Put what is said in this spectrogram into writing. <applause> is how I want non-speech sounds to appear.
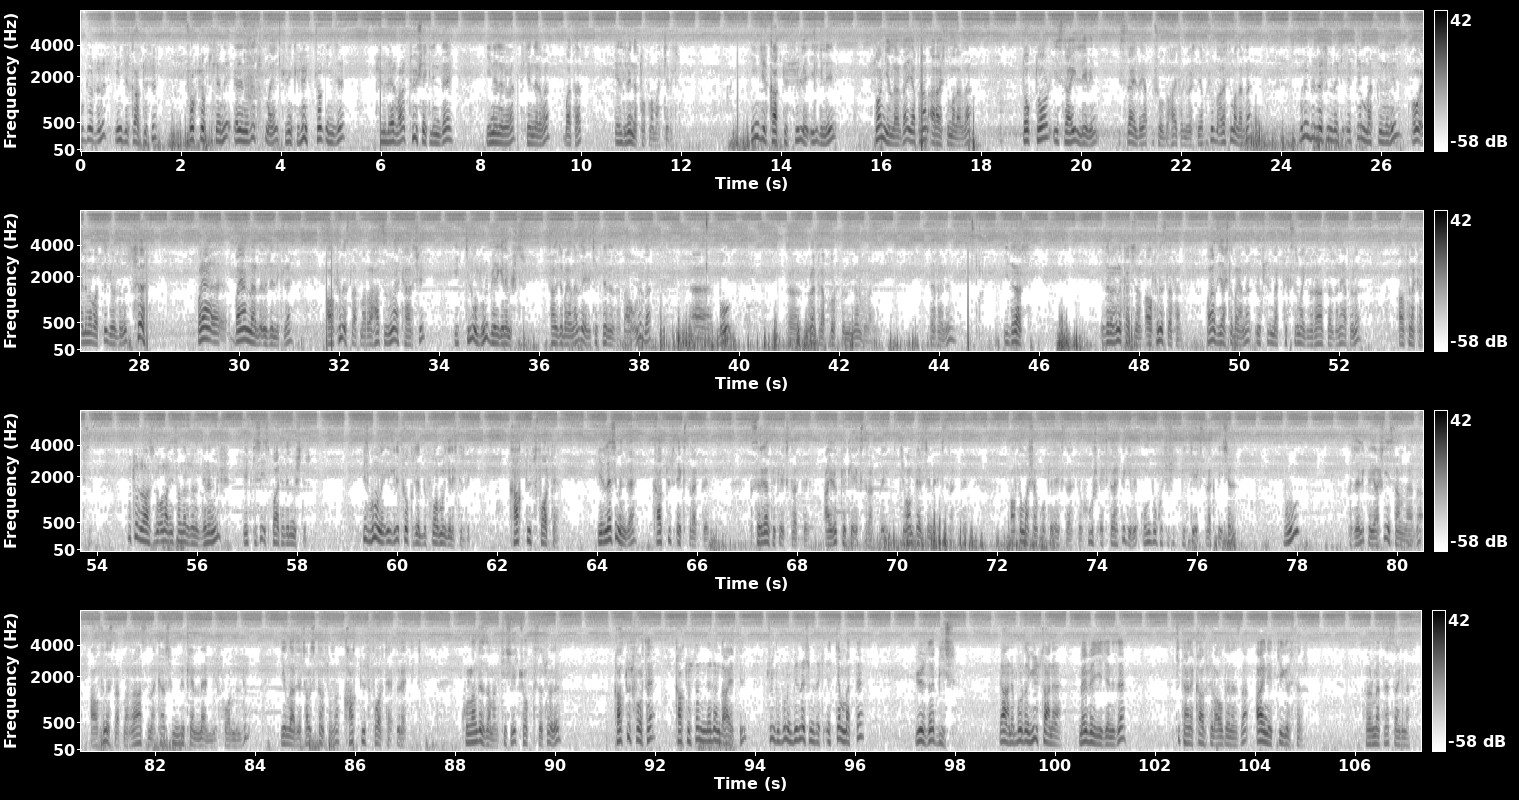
Bu gördüğünüz incir kaktüsü çok çok dikenli. Elinizde tutmayın. Çünkü çok ince tüyler var. Tüy şeklinde iğneleri var, dikenleri var. Batar. Eldivenle toplamak gerekir. İncir kaktüsüyle ilgili son yıllarda yapılan araştırmalarda Doktor İsrail Levin İsrail'de yapmış olduğu Hayfa Üniversitesi'nde yapmış olduğu araştırmalarda bunun birleşimindeki etken maddelerin o elime battı gördünüz. <laughs> Bayan, bayanlarda özellikle altın ıslatma rahatsızlığına karşı etkili olduğunu belgelemiştir. Sadece bayanlarda değil erkeklerde de daha olur da e, bu e, dolayı efendim idrar idrarını kaçıran, altını ıslatan bazı yaşlı bayanlar öksürme, tıksırma gibi rahatsızlarda ne yapıyorlar? Altına kaçırıyor. Bu tür rahatsızlığı olan insanlar üzerinde denenmiş, etkisi ispat edilmiştir. Biz bununla ilgili çok güzel bir formül geliştirdik. Kaktüs forte. Birleşiminde kaktüs ekstraktı, ısırgan kökü ekstraktı, ayrık kökü ekstraktı, civan perçemi ekstraktı, altın başak otu ekstraktı, huş ekstraktı gibi 19 çeşit bitki ekstraktı içerir. Bu özellikle yaşlı insanlarda altın ıslatma rahatsızlığına karşı mükemmel bir formüldür. Yıllarca çalıştıktan sonra kaktüs forte ürettik. Kullandığı zaman kişi çok kısa sürede kaktüs forte kaktüsten neden daha etkili? Çünkü bunun birleşimindeki etken madde yüzde bir. Yani burada 100 tane meyve yiyeceğinize iki tane kapsül aldığınızda aynı etkiyi gösterir. Hürmetler, saygılar.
